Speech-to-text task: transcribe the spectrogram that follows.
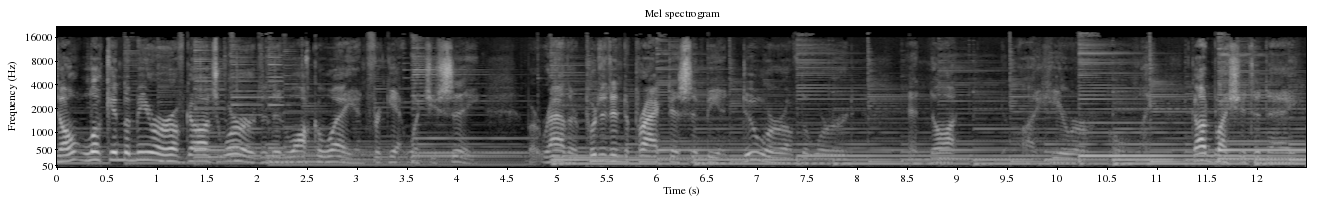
don't look in the mirror of God's Word and then walk away and forget what you see, but rather put it into practice and be a doer of the Word and not a hearer only. God bless you today.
